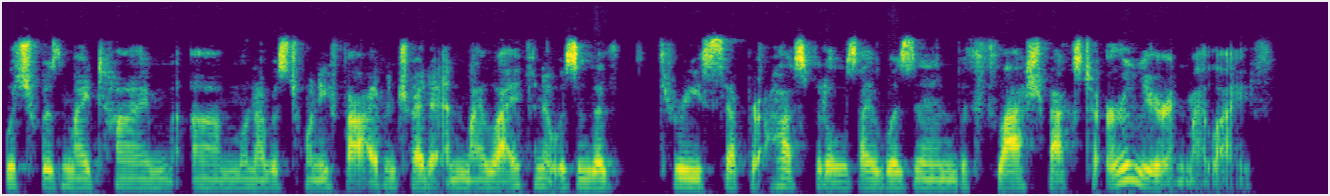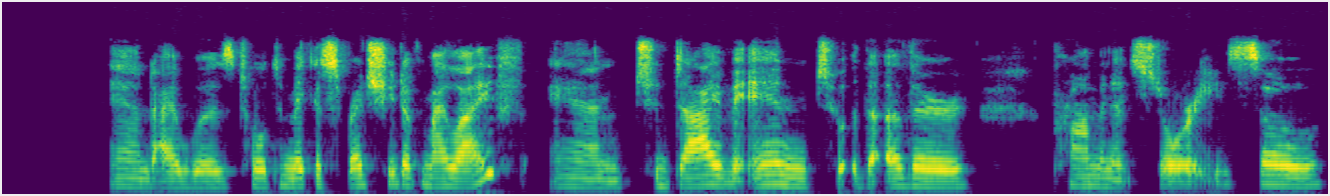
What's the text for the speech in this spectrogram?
which was my time um, when I was 25 and tried to end my life. And it was in the three separate hospitals I was in with flashbacks to earlier in my life. And I was told to make a spreadsheet of my life and to dive into the other prominent stories. So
